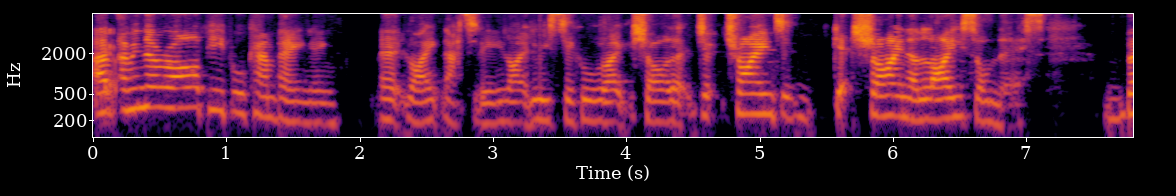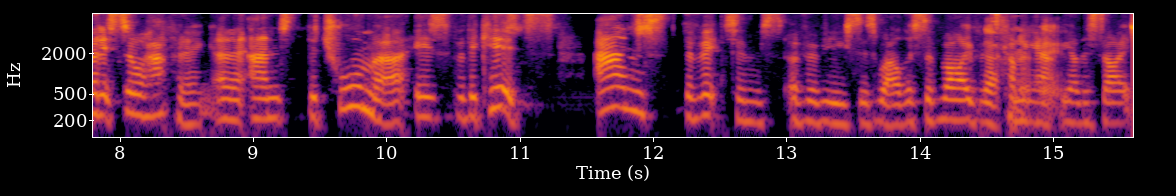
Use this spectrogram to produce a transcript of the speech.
Um, I mean, there are people campaigning uh, like Natalie, like Louise Tickle, like Charlotte, j- trying to get shine a light on this. but it's still happening. And, and the trauma is for the kids and the victims of abuse as well, the survivors Definitely. coming out the other side.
